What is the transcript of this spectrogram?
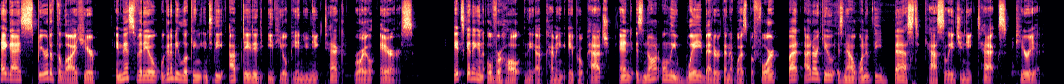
Hey guys, Spirit of the Law here. In this video, we're going to be looking into the updated Ethiopian unique tech, Royal Heirs. It's getting an overhaul in the upcoming April patch, and is not only way better than it was before, but I'd argue is now one of the best Castle Age unique techs, period.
